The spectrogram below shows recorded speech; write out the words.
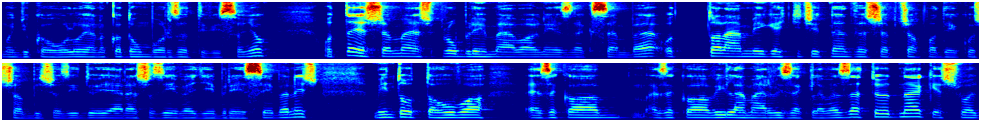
mondjuk ahol olyanok a domborzati viszonyok, ott teljesen más problémával néznek szembe, ott talán még egy kicsit nedvesebb, csapadékosabb is az időjárás az év egyéb részében is, mint ott, ahova ezek a, ezek a villámárvizek levezetődnek, és vagy,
